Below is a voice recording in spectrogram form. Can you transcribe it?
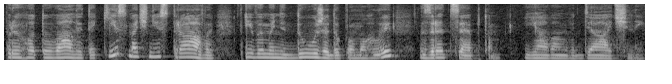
приготували такі смачні страви, і ви мені дуже допомогли з рецептом. Я вам вдячний.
